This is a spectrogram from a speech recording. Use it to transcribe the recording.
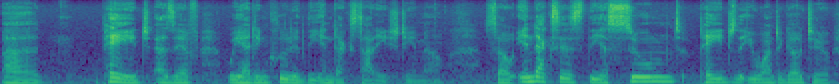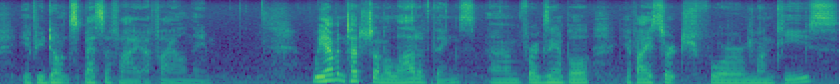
uh, page as if we had included the index.html. So index is the assumed page that you want to go to if you don't specify a file name. We haven't touched on a lot of things. Um, for example, if I search for monkeys,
